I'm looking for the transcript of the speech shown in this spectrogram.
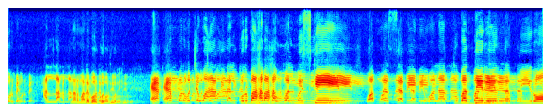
করবেন। আল্লাহ আপনার মালে বরকত দিবে। এক নম্বর হচ্ছে ওয়াতিদাল কুরবা ওয়াল মিসকিন। ওয়াবনাস সাবিলি ওয়ালা তুবাদ্দির তাবদীরা।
